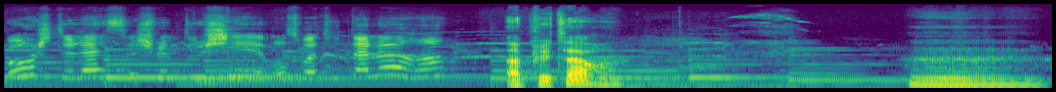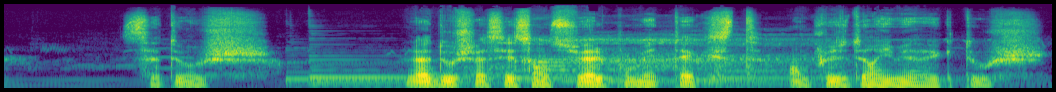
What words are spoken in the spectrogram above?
Bon, je te laisse, je vais me doucher. On se voit tout à l'heure, hein. À plus tard. Hmm, sa douche. La douche assez sensuelle pour mes textes, en plus de rimer avec douche.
